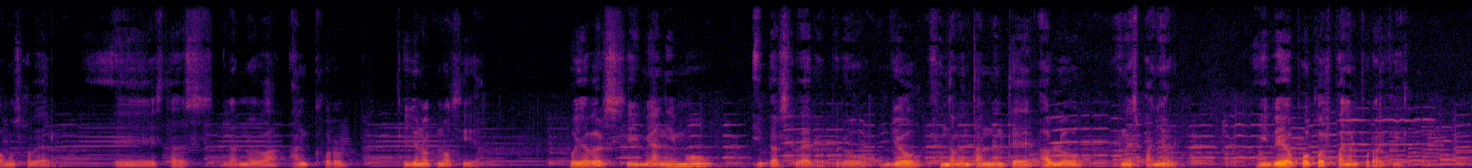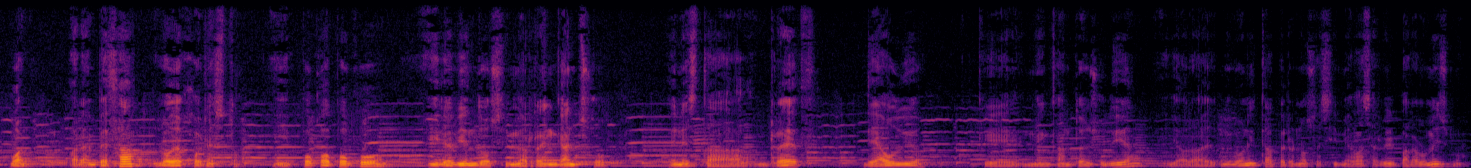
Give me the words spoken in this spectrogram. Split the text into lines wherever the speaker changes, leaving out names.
vamos a ver. Eh, esta es la nueva Anchor que yo no conocía. Voy a ver si me animo y persevero, pero yo fundamentalmente hablo en español y veo poco español por aquí. Bueno, para empezar lo dejo en esto y poco a poco iré viendo si me reengancho en esta red de audio que me encantó en su día y ahora es muy bonita, pero no sé si me va a servir para lo mismo.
